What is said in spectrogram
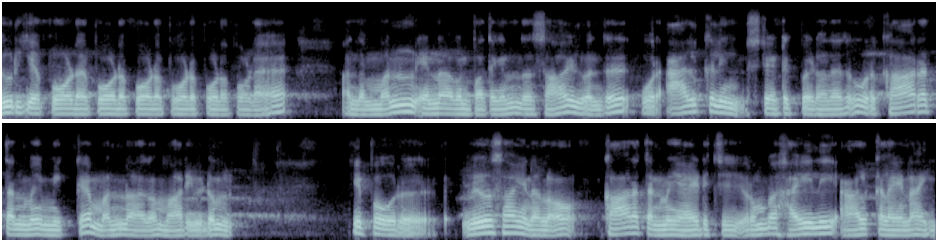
யூரியா போட போட போட போட போட போட அந்த மண் என்ன ஆகும்னு பார்த்தீங்கன்னா இந்த சாயில் வந்து ஒரு ஆல்கலின் ஸ்டேட்டுக்கு போயிடும். அதாவது ஒரு காரத்தன்மை மிக்க மண்ணாக மாறிவிடும். இப்போ ஒரு விவசாய நிலம் காரத்தன்மை ஆயிடுச்சு ரொம்ப ஹைலி ஆல்கலைனாக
